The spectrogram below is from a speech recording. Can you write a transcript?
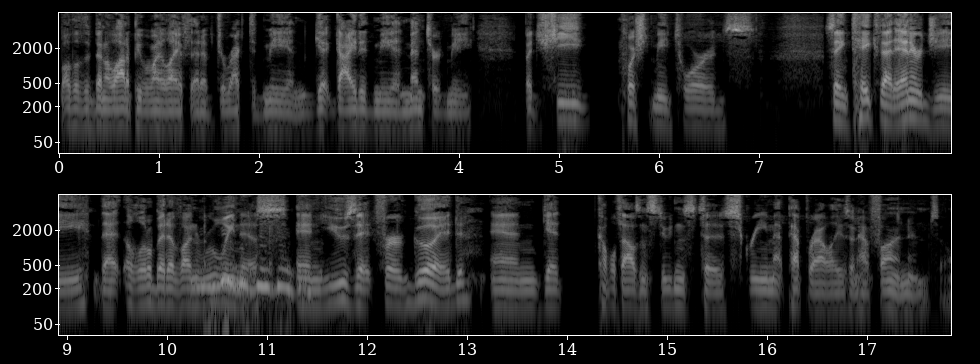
although there've been a lot of people in my life that have directed me and get guided me and mentored me, but she pushed me towards saying take that energy, that a little bit of unruliness and use it for good and get a couple thousand students to scream at pep rallies and have fun. And so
